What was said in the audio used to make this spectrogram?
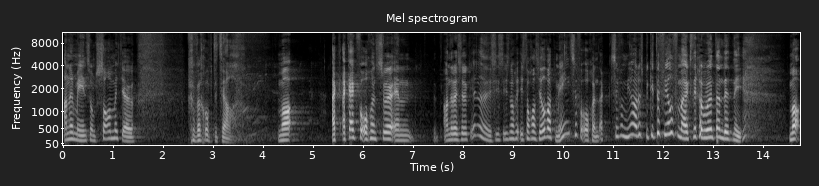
ander mense om saam met jou gewig op te tel. Maar ek ek kyk ver oggend so en Ander sê ook, ja, is is is nog is nog al heel wat mense vanoggend. Ek sê vir my, ja, dis bietjie te veel vir my. Ek's nie gewoond aan dit nie. Maar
